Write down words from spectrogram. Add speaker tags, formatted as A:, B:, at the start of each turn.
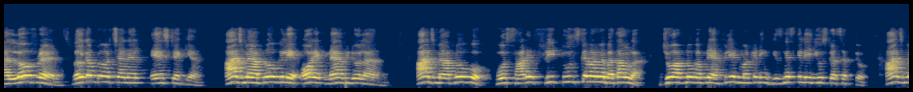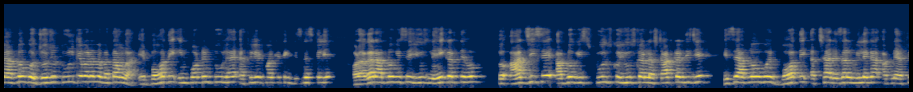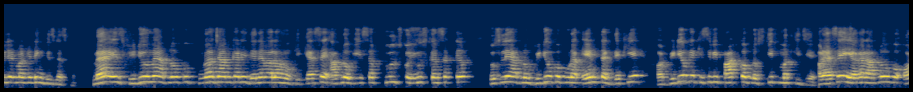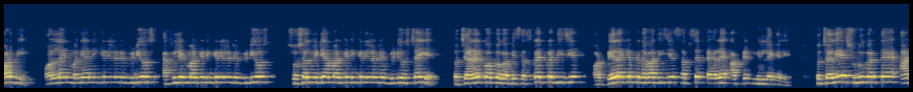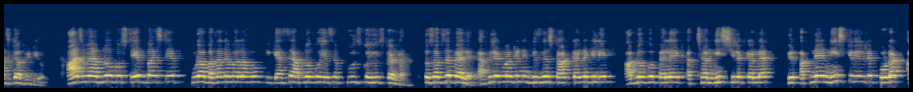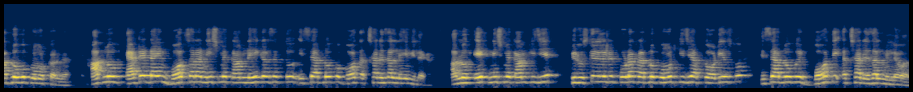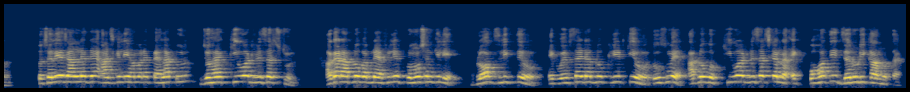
A: Hello friends welcome to our channel S tech Gyan आज मैं आप लोगों के लिए और एक नया वीडियो लाया हूँ। आज मैं आप लोगों को वो सारे फ्री टूल्स के बारे में बताऊँगा, जो आप लोग अपने एफिलिएट मार्केटिंग बिज़नेस के लिए यूज़ कर सकते हो। आज मैं आप लोगों को जो जो टूल के बारे में बताऊँगा, ये बहुत ही इंपॉर्टेंट टूल है एफिलिएट मार्केटिंग बिज़नेस के लिए। और अगर आप लोग इसे यूज़ नहीं करते हो तो आज ही से आप लोग इस टूल्स को यूज़ करना स्टार्ट कर दीजिए। इससे आप लोगों को एक बहुत ही अच्छा रिज़ल्ट मिलेगा अपने एफिलिएट मार्केटिंग बिज़नेस में। मैं इस वीडियो में आप लोगों को पूरा जानकारी देने वाला हूँ कि कैसे आप लोग ये सब टूल्स को यूज़ कर सकते हो। तो इसलिए आप लोग वीडियो को पूरा एंड तक देखिए और वीडियो के किसी भी पार्ट को आप लोग स्किप मत कीजिए। और ऐसे ही अगर आप लोगों को और भी ऑनलाइन मनी अर्निंग के रिलेटेड वीडियोस मार्केटिंग के related videos social media marketing के रिलेटेड वीडियोस चाहिए तो चैनल को आप लोग अभी सब्सक्राइब कर दीजिए और बेल आइकन को दबा दीजिए सबसे पहले अपडेट मिलने के लिए। तो चलिए शुरू करते हैं आज का वीडियो आज मैं आप लोगों को स्टेप बाय स्टेप पूरा बताने वाला हूँ कि कैसे आप लोगों को ये सब टूल्स को यूज़ करना है। तो सबसे पहले एफिलिएट मार्केटिंग बिज़नेस स्टार्ट करने के लिए आप लोगों को पहले एक अच्छा नीच सिलेक्ट करना है, फिर अपने नीच के रिलेटेड प्रोडक्ट आप लोगों को प्रमोट करना है। आप लोग एट ए टाइम बहुत सारा नीच में काम नहीं कर सकते इससे आप लोगों को बहुत अच्छा रिज़ल्ट नहीं मिलेगा। आप लोग एक नीच में काम कीजिए, फिर उसके रिलेटेड प्रोडक्ट आप लोग प्रमोट कीजिए आपके ऑडियंस को, इससे आप लोगों को एक बहुत ही अच्छा रिज़ल्ट मिलने वाला है। तो चलिए जान लेते हैं, आज के लिए हमारे पहला टूल जो है कीवर्ड रिसर्च टूल अगर आप लोग अपने एफिलिएट प्रमोशन के लिए ब्लॉग्स लिखते हो, एक वेबसाइट आप लोग क्रिएट किए हो तो उसमें आप लोगों को कीवर्ड रिसर्च करना एक बहुत ही ज़रूरी काम होता है।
